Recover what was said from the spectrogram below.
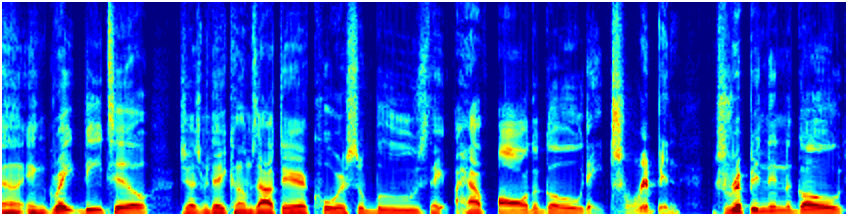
uh, in great detail. Judgment Day comes out there, chorus of boos. They have all the gold. They dripping, dripping in the gold,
